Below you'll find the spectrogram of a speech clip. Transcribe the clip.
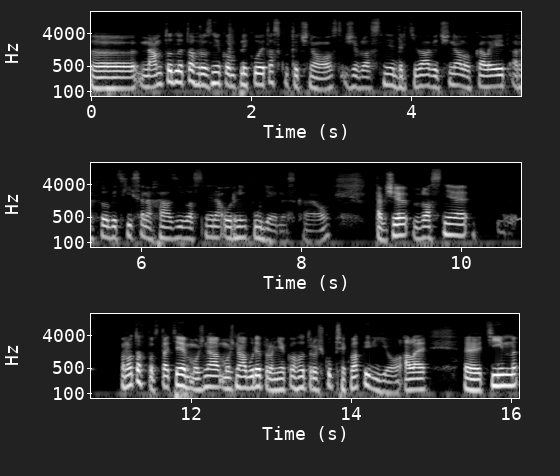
e, nám tohle to hrozně komplikuje ta skutečnost, že vlastně drtivá většina lokalit archeologických se nachází vlastně na orný půdě dneska, jo. Takže vlastně Ono to v podstatě možná, možná bude pro někoho trošku překvapivý, jo, ale eh, tím eh,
